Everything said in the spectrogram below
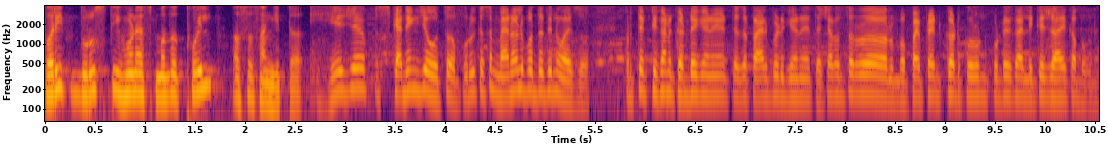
त्वरित दुरुस्ती होण्यास मदत होईल असं सांगितलं. हे जे स्कॅनिंग जे होतं पूर्वी कसं मॅन्युअल पद्धतीने व्हायचं. प्रत्येक ठिकाणी खड्डे घेणे त्याचं ट्रायल पीट घेणे त्याच्यानंतर पाईपलाईन कट करून कुठे काय लिकेज आहे का बघणे.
